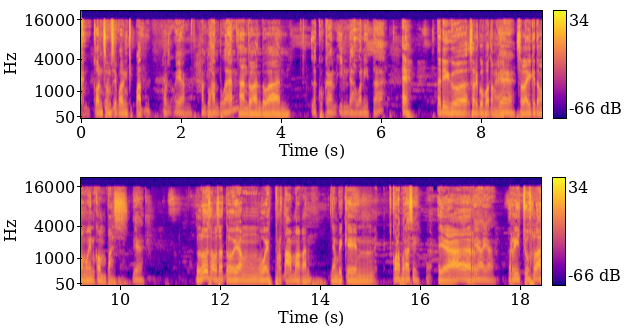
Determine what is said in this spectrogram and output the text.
konsumsi paling cepat. Kon- ya hantu-hantuan Hantu-hantuan. lakukan indah wanita Eh, tadi gue sorry gue potong ya. Iya, iya. Selagi kita ngomongin Kompas, ya lu salah satu yang wave pertama kan, yang bikin kolaborasi ya r- ya ya ricuh lah,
